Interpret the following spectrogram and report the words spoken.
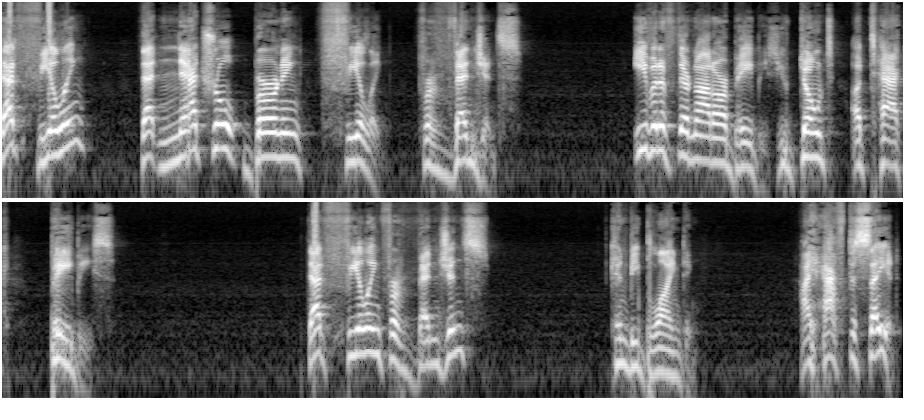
That feeling, that natural burning feeling for vengeance, even if they're not our babies, you don't attack babies. That feeling for vengeance can be blinding. I have to say it.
